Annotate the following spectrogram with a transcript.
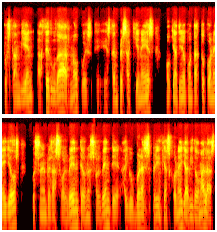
pues también hace dudar, ¿no? Pues eh, esta empresa quién es o quién ha tenido contacto con ellos, pues es una empresa solvente o no es solvente, hay buenas experiencias con ella, ha habido malas.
